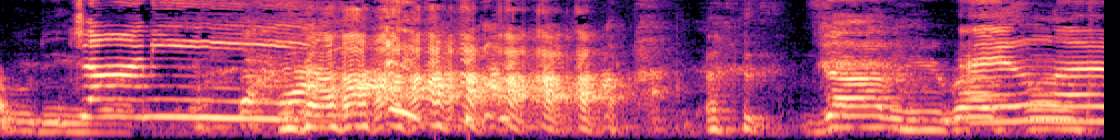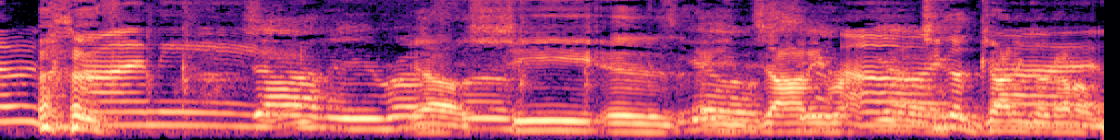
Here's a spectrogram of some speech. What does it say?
Who do you Johnny, love? Johnny I wrestling. love Johnny. Johnny Yo, wrestling. she is Yo, a Johnny. she- Ro- yo. she's a Johnny God. Gargano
